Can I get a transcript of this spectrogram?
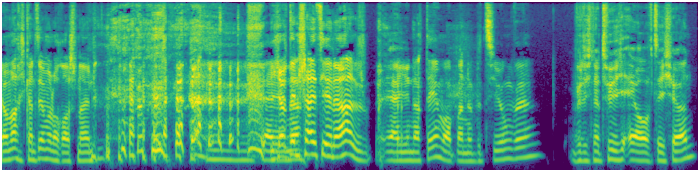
Ja, mach, ich kann es immer noch rausschneiden. Ja, ich habe den Scheiß hier in der Hand. Ja, je nachdem, ob man eine Beziehung will, würde ich natürlich eher auf dich hören.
